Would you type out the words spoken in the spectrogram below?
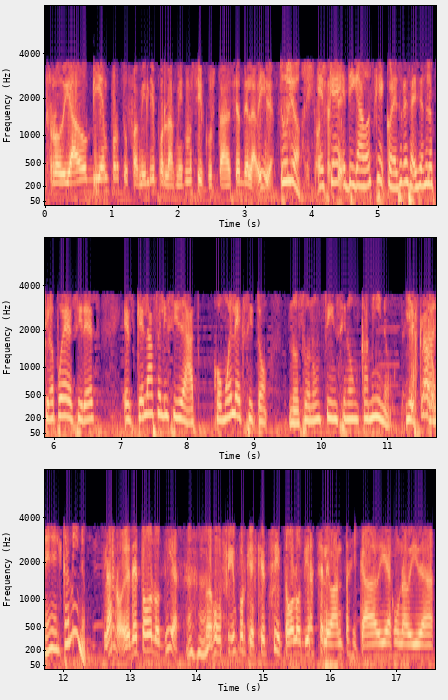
rodeado bien por tu familia y por las mismas circunstancias de la vida. Tulio, Entonces, es que digamos que con eso que está diciendo lo que uno puede decir es es que la felicidad como el éxito no son un fin sino un camino y Sí, están claro. en el camino. Claro, es de todos los días. Ajá. No es un fin porque es que sí, todos los días te levantas y cada día es una vida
